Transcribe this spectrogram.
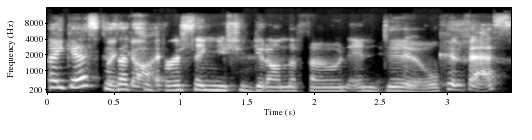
I guess, because that's God. the first thing you should get on the phone and do. Confess.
